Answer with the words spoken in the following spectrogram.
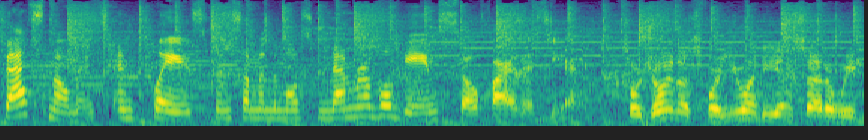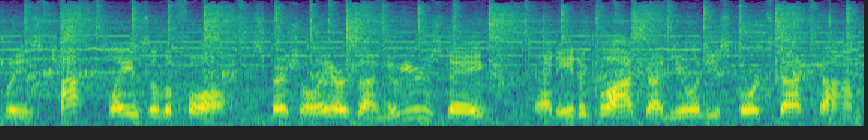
best moments and plays from some of the most memorable games so far this year. So join us for UND Insider Weekly's Top Plays of the Fall. Special airs on New Year's Day at 8 o'clock on UNDSports.com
